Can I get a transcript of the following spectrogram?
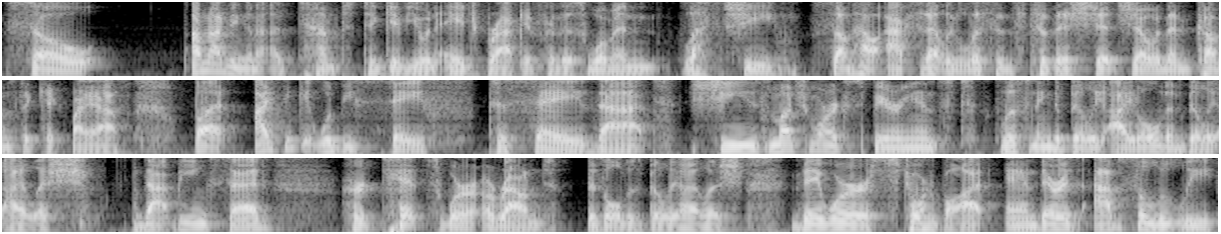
So I'm not even going to attempt to give you an age bracket for this woman, lest she somehow accidentally listens to this shit show and then comes to kick my ass. But I think it would be safe to say that she's much more experienced listening to Billy Idol than Billie Eilish. That being said, her tits were around as old as Billie Eilish. They were store bought, and there is absolutely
